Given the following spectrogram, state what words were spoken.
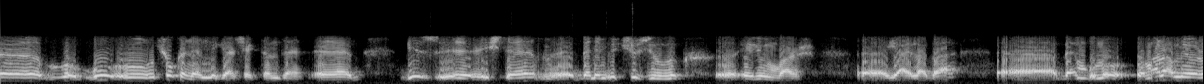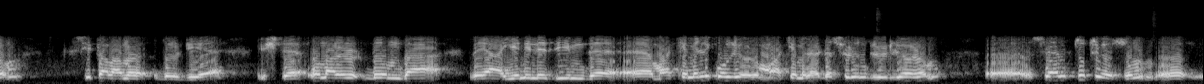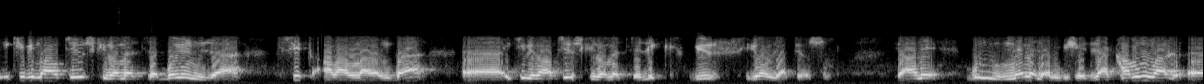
bu, bu çok önemli gerçekten de. E, biz e, işte e, benim 300 yıllık e, evim var e, yaylada. Ee, ben bunu onaramıyorum. Sit alanıdır diye. İşte onardığımda veya yenilediğimde e, mahkemelik oluyorum. Mahkemelerde süründürülüyorum. E, sen tutuyorsun e, 2600 kilometre boyunca sit alanlarında e, 2600 kilometrelik bir yol yapıyorsun. Yani bu ne menen bir şeydir. Yani kanunlar e,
